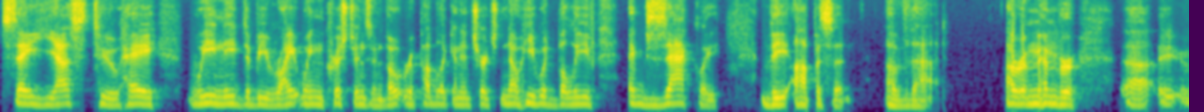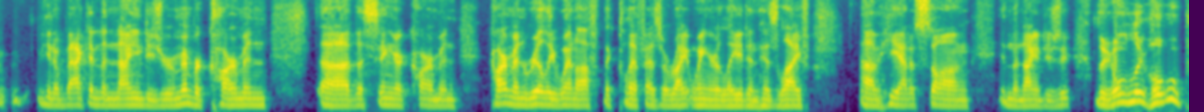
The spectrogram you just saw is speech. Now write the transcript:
say yes to, hey, we need to be right wing Christians and vote Republican in church? No, he would believe exactly the opposite of that. I remember, uh, you know, back in the 90s, you remember Carmen uh, the singer Carmen. Carmen really went off the cliff as a right winger late in his life. Uh, he had a song in the 90s. The only hope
